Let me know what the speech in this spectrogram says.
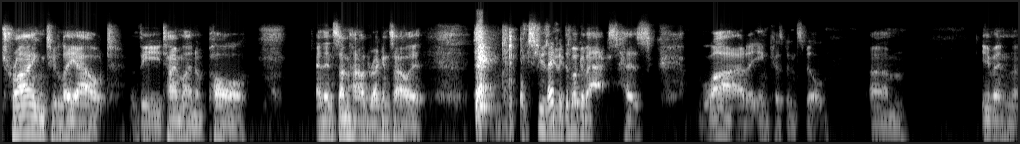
trying to lay out the timeline of Paul and then somehow to reconcile it, excuse me, the book of Acts has a lot of ink has been spilled. Um, even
